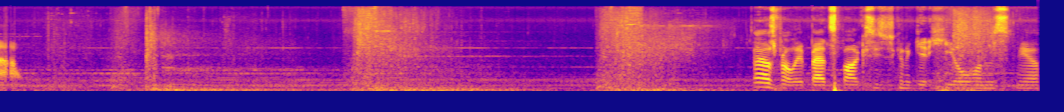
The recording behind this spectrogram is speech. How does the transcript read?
Ow. That was probably a bad spot, because he's just going to get heal on his... yeah.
